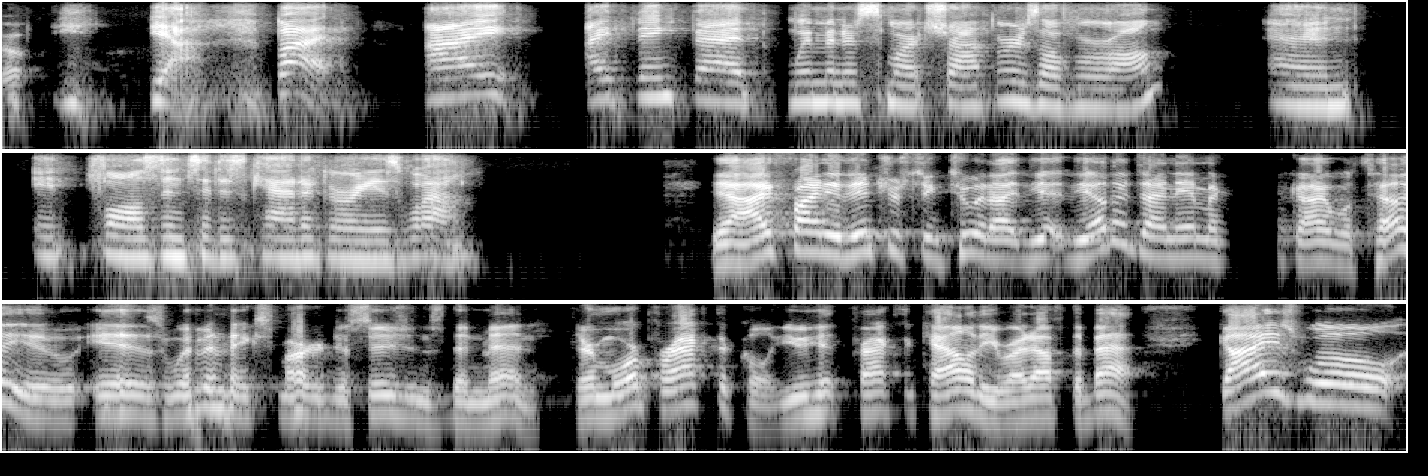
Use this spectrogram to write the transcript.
yep. he, yeah. But I I think that women are smart shoppers overall, and it falls into this category as well. Yeah, I find it interesting too. And I, the, the other dynamic I will tell you is women make smarter decisions than men. They're more practical. You hit practicality right off the bat guys will,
